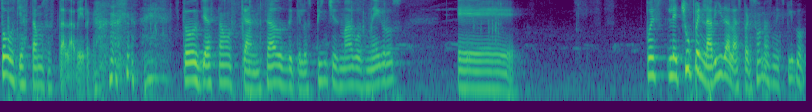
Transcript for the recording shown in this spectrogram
todos ya estamos hasta la verga. todos ya estamos cansados de que los pinches magos negros eh, pues le chupen la vida a las personas, me explico.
